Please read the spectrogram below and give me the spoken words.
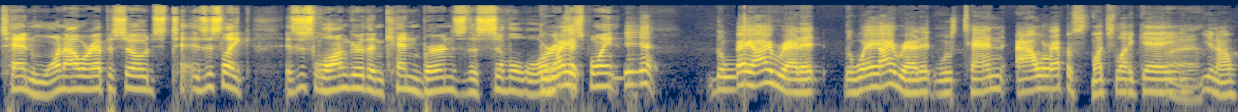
10 one hour episodes? Is this like is this longer than ken burns the civil war the at this point? Yeah. The way i read it the way i read it was 10 hour episodes much like a right. you know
